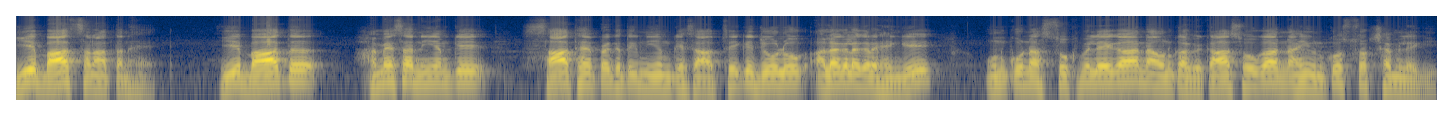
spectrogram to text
ये बात सनातन है। ये बात हमेशा नियम के साथ है, प्राकृतिक नियम के हिसाब से कि जो लोग अलग अलग रहेंगे, उनको ना सुख मिलेगा, ना उनका विकास होगा, ना ही उनको सुरक्षा मिलेगी।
